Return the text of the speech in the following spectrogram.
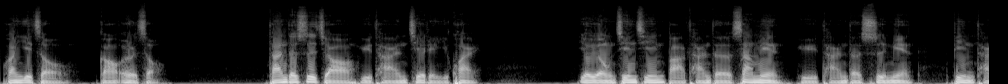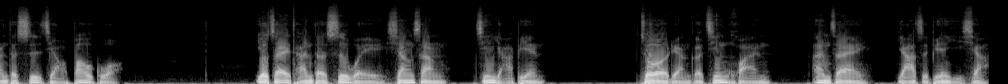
宽一肘，高二肘。坛的四角与坛接连一块，又用金金把坛的上面与坛的四面，并坛的四角包裹。又在坛的四围镶上金牙边，做两个金环，安在牙子边以下。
